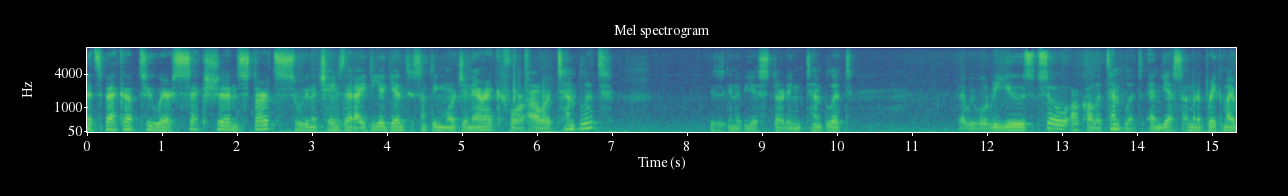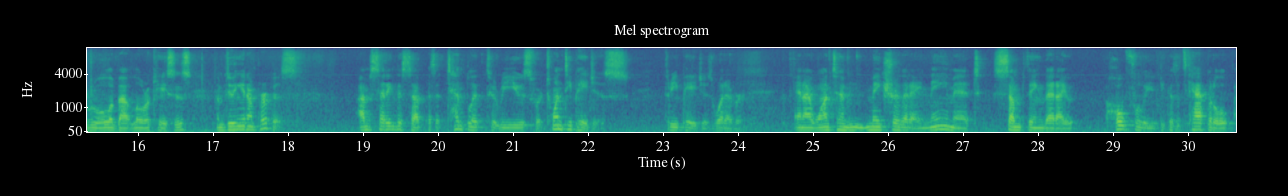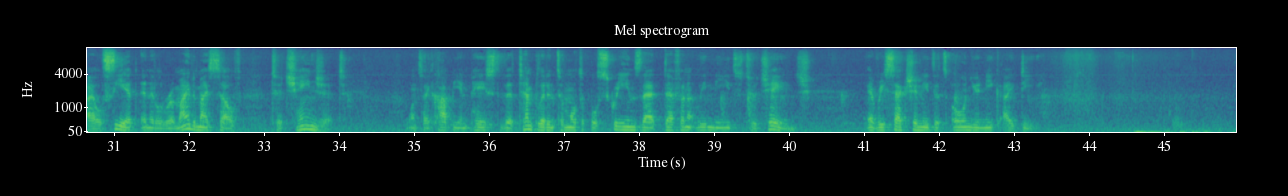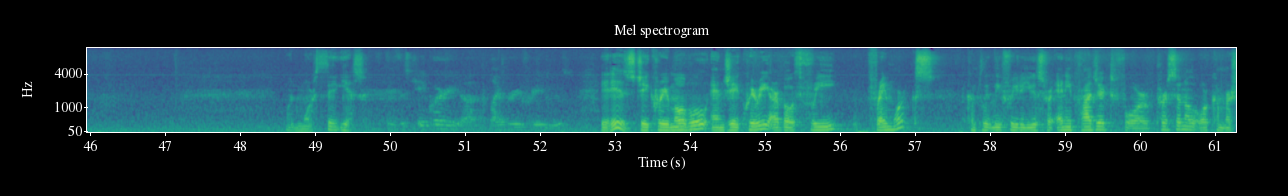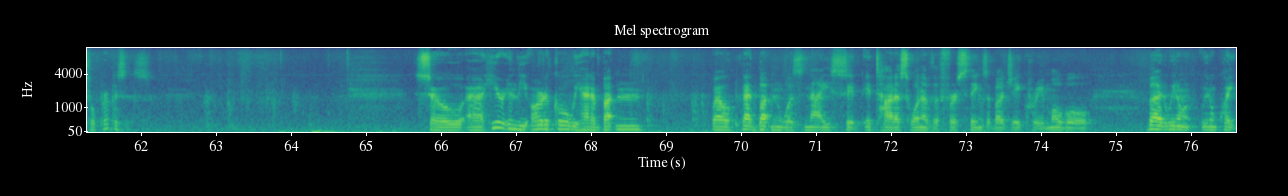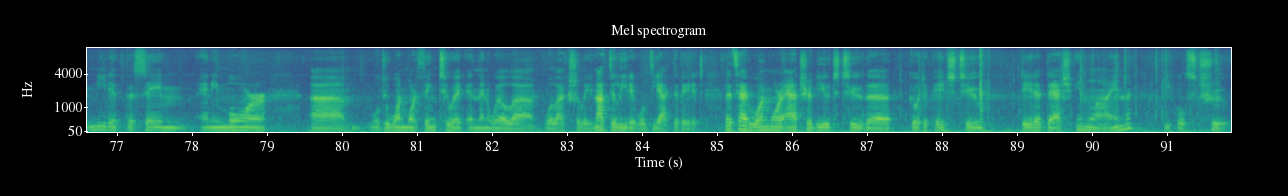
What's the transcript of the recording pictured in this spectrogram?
Let's back up to where section starts. We're going to change that ID again to something more generic for our template. This is going to be a starting template that we will reuse, so I'll call it template. And yes, I'm going to break my rule about lower cases. I'm doing it on purpose. I'm setting this up as a template to reuse for 20 pages, 3 pages, whatever. And I want to make sure that I name it something that I hopefully, because it's capital, I'll see it and it'll remind myself to change it. Once I copy and paste the template into multiple screens, that definitely needs to change. Every section needs its own unique ID. One more thing, yes? Is this jQuery uh, library free to use? It is. jQuery Mobile and jQuery are both free frameworks completely free to use for any project for personal or commercial purposes. So uh, here in the article we had a button. Well, that button was nice. It, it taught us one of the first things about jQuery mobile, but we don't we don't quite need it the same anymore. Um, we'll do one more thing to it, and then we'll uh, we'll actually not delete it. We'll deactivate it. Let's add one more attribute to the go to page two. Data dash inline equals true.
